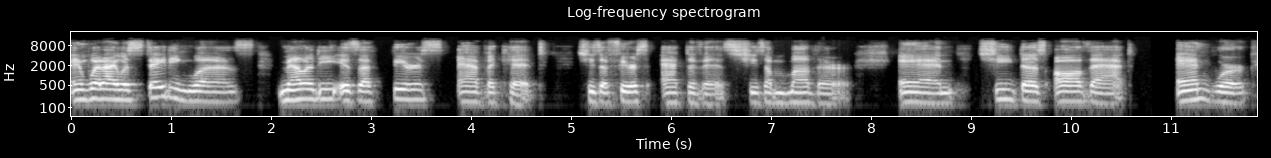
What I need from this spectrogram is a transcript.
And what I was stating was Melody is a fierce advocate. She's a fierce activist. She's a mother. And she does all that and work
